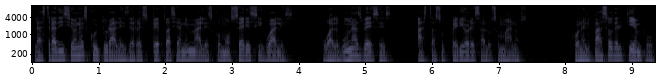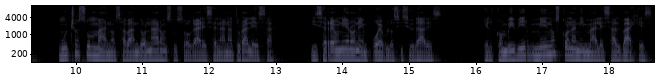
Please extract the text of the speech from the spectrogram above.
las tradiciones culturales de respeto hacia animales como seres iguales, o algunas veces hasta superiores a los humanos. Con el paso del tiempo, muchos humanos abandonaron sus hogares en la naturaleza y se reunieron en pueblos y ciudades. El convivir menos con animales salvajes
